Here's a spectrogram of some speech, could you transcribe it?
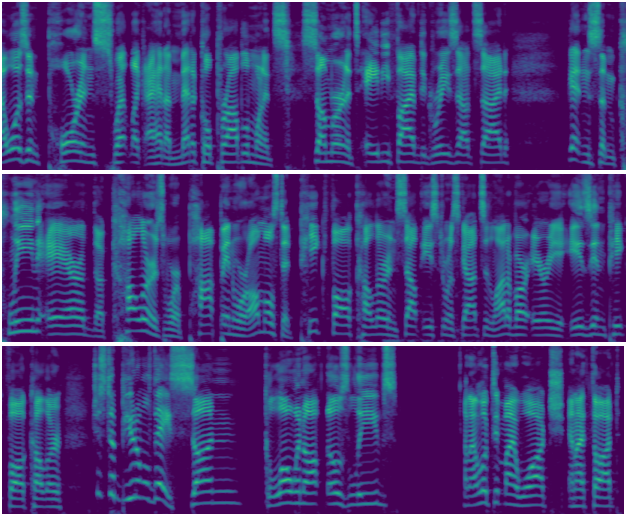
I wasn't pouring sweat like I had a medical problem when it's summer and it's 85 degrees outside. Getting some clean air. The colors were popping. We're almost at peak fall color in southeastern Wisconsin. A lot of our area is in peak fall color. Just a beautiful day. Sun glowing off those leaves. And I looked at my watch and I thought,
